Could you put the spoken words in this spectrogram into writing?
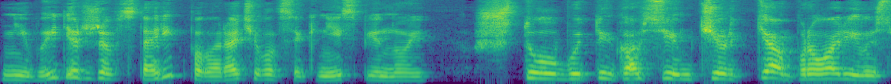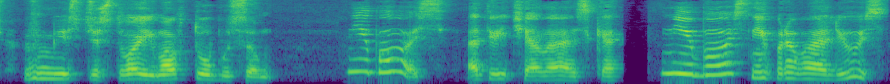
Не выдержав, старик поворачивался к ней спиной. «Чтобы ты ко всем чертям провалилась вместе с твоим автобусом!» «Небось», — отвечала Аська, — «небось не провалюсь.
